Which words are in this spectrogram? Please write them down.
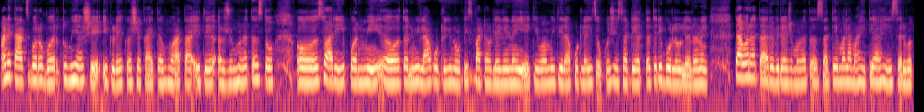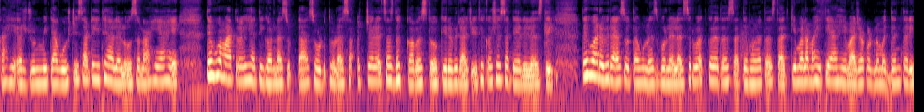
आणि त्याचबरोबर तुम्ही असे इकडे कसे काय? तेव्हा आता इथे अर्जुन म्हणत असतो सॉरी पण मी तन्वीला कुठलीही नोटीस पाठवलेली नाही आहे किंवा मी तिला कुठल्याही चौकशीसाठी आत्ता तरी बोलवलेलं नाही. त्यावर आता रविराज म्हणत असतात ते मला माहिती आहे सर्व काही अर्जुन मी त्या गोष्टीसाठी इथे आलेलो असं नाही आहे. तेव्हा मात्र ह्या तिघांना सुट्टा सोड थोडासा आश्चर्याचाच धक्का बसतो की रविराज इथे कशासाठी आलेले असतील. तेव्हा रविराज स्वतःहूनच बोलायला सुरुवात करत असतात. ते म्हणत असतात की मला माहिती आहे माझ्याकडनं मध्यंतरी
